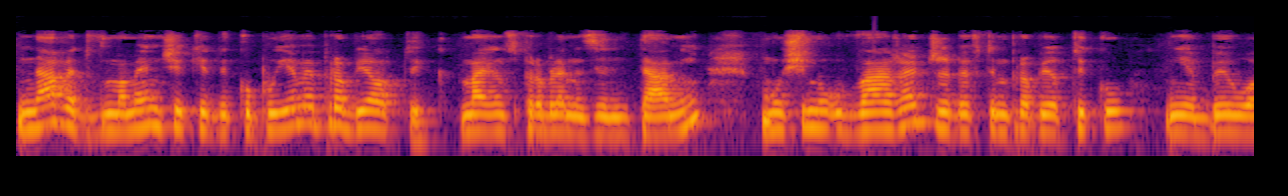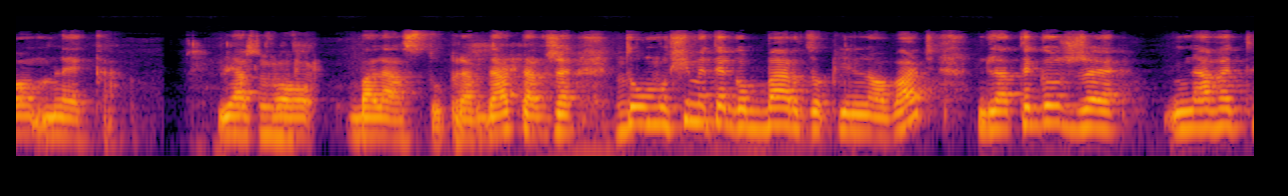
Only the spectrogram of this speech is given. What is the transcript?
nawet w momencie, kiedy kupujemy probiotyk, mając problemy z jelitami, musimy uważać, żeby w tym probiotyku nie było mleka. jako balastu, prawda? Także tu musimy tego bardzo pilnować, dlatego że nawet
